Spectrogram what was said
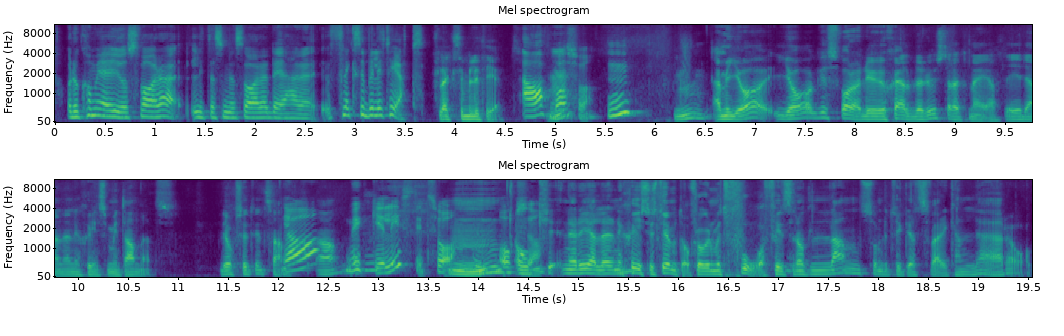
Och då kommer jag ju att svara lite som jag svarade här, flexibilitet. Flexibilitet. Ja, var mm. så. Mm. Mm. Ja, men jag, jag svarade ju själv när du ställde till mig att det är den energin som inte används. Det är också ett intressant. Ja, ja. mycket listigt svar mm. Och när det gäller energisystemet då, fråga nummer två. Finns det något land som du tycker att Sverige kan lära av?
